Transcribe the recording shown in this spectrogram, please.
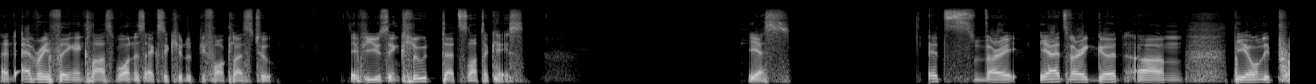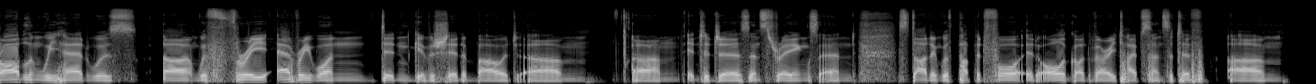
and everything in class 1 is executed before class 2. If you use include, that's not the case. Yes. It's very, yeah, it's very good. Um, the only problem we had was uh, with three, everyone didn't give a shit about um, um, integers and strings. And starting with Puppet 4, it all got very type sensitive. Um,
